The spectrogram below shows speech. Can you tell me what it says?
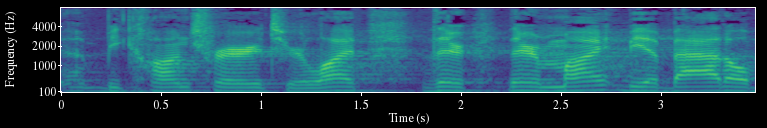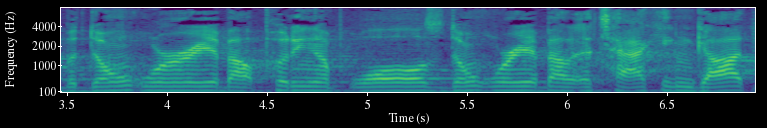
uh, be contrary to your life. There, there might be a battle, but don't worry about putting up walls. Don't worry about attacking. God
